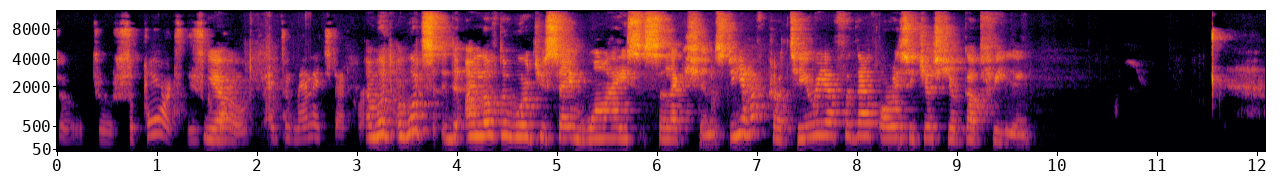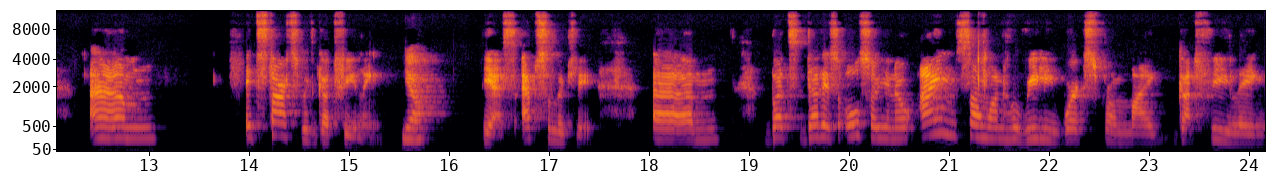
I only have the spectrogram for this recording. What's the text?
to, to support this growth yeah. and to manage that growth. And what what's I love the word you say wise selections. Do you have criteria for that or is it just your gut feeling? Um, it starts with gut feeling. Yeah. Yes, absolutely. Um, but that is also, you know, I'm someone who really works from my gut feeling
